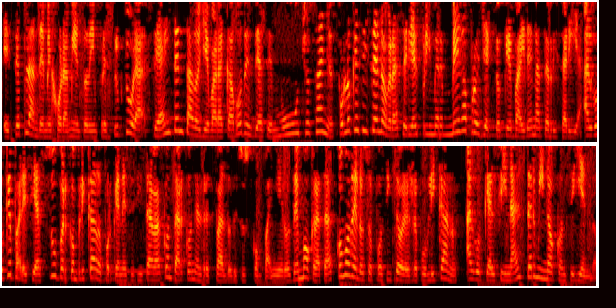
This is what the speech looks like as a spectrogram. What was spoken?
Este plan de mejoramiento de infraestructura se ha intentado llevar a cabo desde hace muchos años, por lo que si se logra sería el primer megaproyecto que Biden aterrizaría, algo que parecía súper complicado porque necesitaba contar con el respaldo de sus compañeros demócratas como de los opositores republicanos, algo que al final terminó consiguiendo.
